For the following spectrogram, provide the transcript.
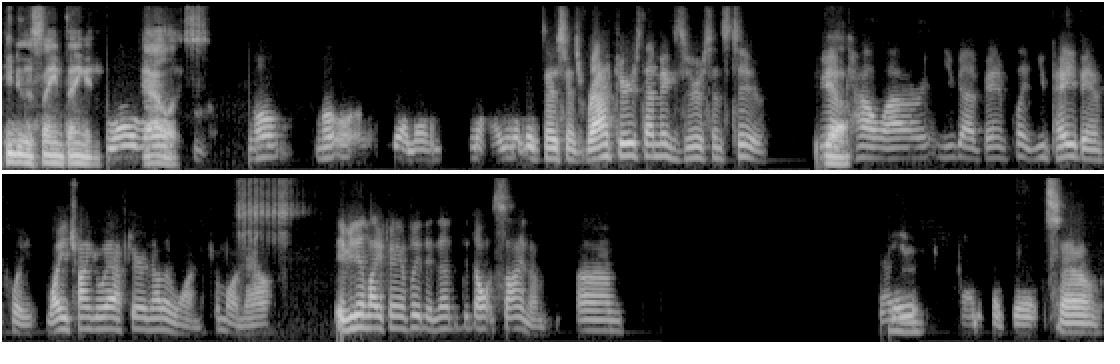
he do the same thing in well, Dallas. Well, well, yeah, no, no, no, no sense. Raptors, that makes zero sense too. You Yeah. have Kyle Lowry, you got VanVleet, you pay Van Fleet. Why are you trying to go after another one? Come on now. If you didn't like VanVleet, then don't, don't sign him. Um, that is- I just like that. so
